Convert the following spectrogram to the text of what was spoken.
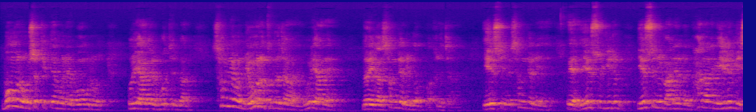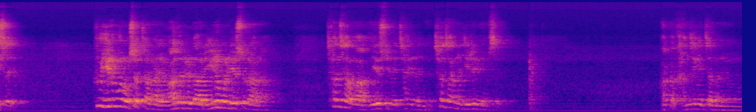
몸으로 오셨기 때문에 몸으로 우리 안을 못 들지만 성령은 영으로 들어오잖아요. 우리 안에 너희가 성전인 것과 그러잖아요. 예수님이 성전이에요. 왜? 예수 이름, 예수님 안에는 하나님의 이름이 있어요. 그 이름으로 오셨잖아요. 아들을 낳으리 이름을 예수를 하라. 천사와 예수님의 차이는 천사는 이름이 없어요. 아까 간증했잖아요.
